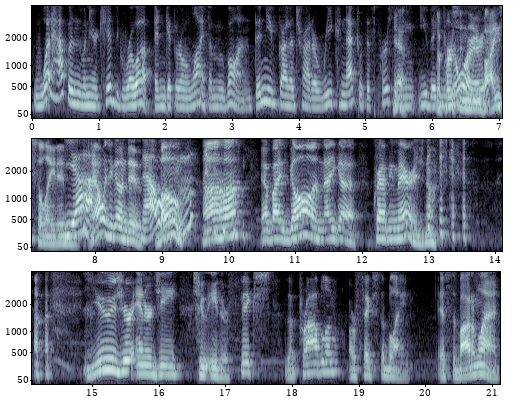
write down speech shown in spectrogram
what happens when your kids grow up and get their own life and move on? Then you've got to try to reconnect with this person yeah. you've ignored the person you've isolated. Yeah. Now what you gonna do? Now boom. hmm? uh-huh. Everybody's gone. Now you got a crappy marriage. No use your energy to either fix the problem or fix the blame. It's the bottom line.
